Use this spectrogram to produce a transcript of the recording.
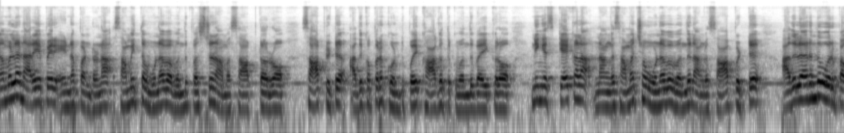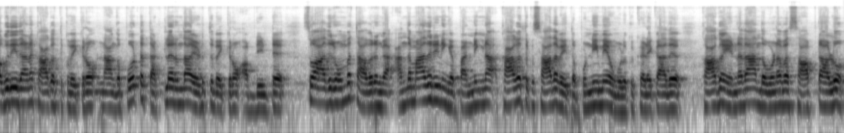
நம்மள நிறைய பேர் என்ன பண்ணுறோன்னா சமைத்த உணவை வந்து ஃபஸ்ட்டு நாம் சாப்பிட்றோம் சாப்பிட்டுட்டு அதுக்கப்புறம் கொண்டு போய் காகத்துக்கு வந்து வைக்கிறோம். நீங்கள் கேட்கலாம் நாங்கள் சமைச்ச உணவு வந்து நாங்கள் சாப்பிட்டு அதுலேருந்து ஒரு பகுதி தானே காகத்துக்கு வைக்கிறோம். நாங்கள் போட்ட தட்டில் இருந்தால் எடுத்து வைக்கிறோம் அப்படின்ட்டு. ஸோ அது ரொம்ப தவறுங்க. அந்த மாதிரி நீங்கள் பண்ணிங்கன்னா காகத்துக்கு சாதம் வைத்த புண்ணியமே உங்களுக்கு கிடைக்காது. காகம் என்னதான் அந்த உணவை சாப்பிட்டாலும்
